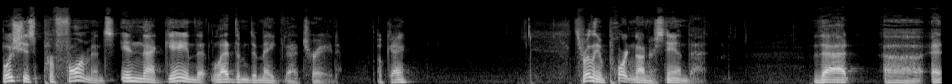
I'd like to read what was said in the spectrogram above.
Bush's performance in that game that led them to make that trade. Okay? It's really important to understand that. That uh,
